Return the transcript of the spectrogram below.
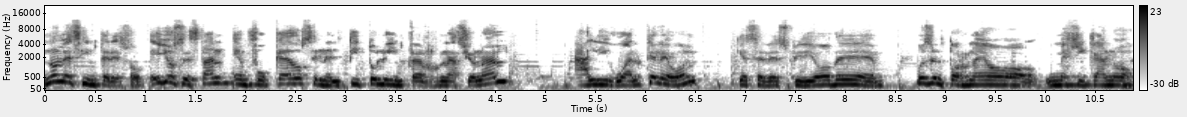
no les interesó. Ellos están enfocados en el título internacional, al igual que León, que se despidió de pues el torneo mexicano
